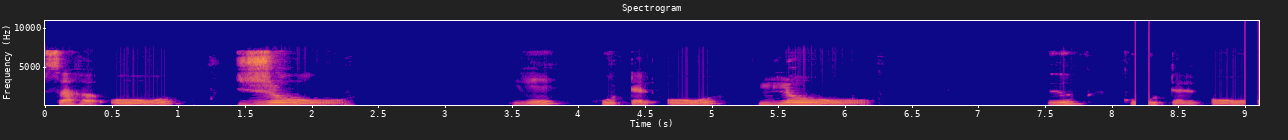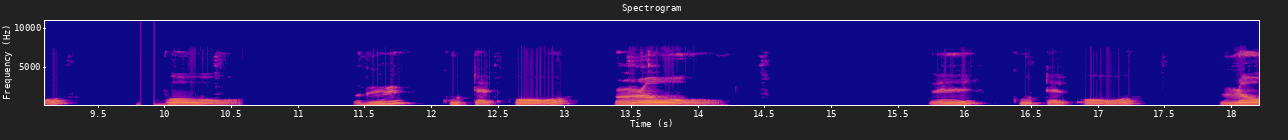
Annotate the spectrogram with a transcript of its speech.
சக ஓ ஜோ இல் கூட்டல் ஓ லோ இவ் கூட்டல் ஓ வோ ள் கூட்டல் ஓ ரோ இல் கூட்டல் ஓ லோ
